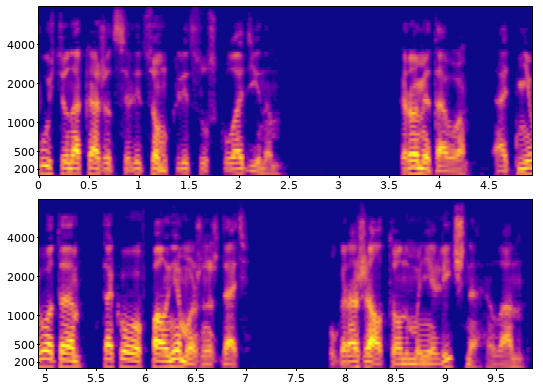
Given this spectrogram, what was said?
пусть он окажется лицом к лицу с Куладином. Кроме того, от него-то такого вполне можно ждать. Угрожал-то он мне лично, Лан.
